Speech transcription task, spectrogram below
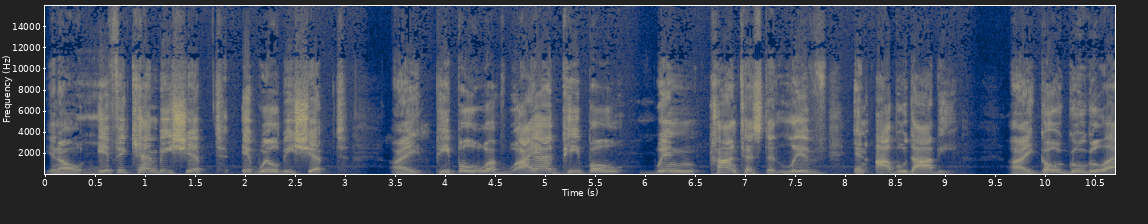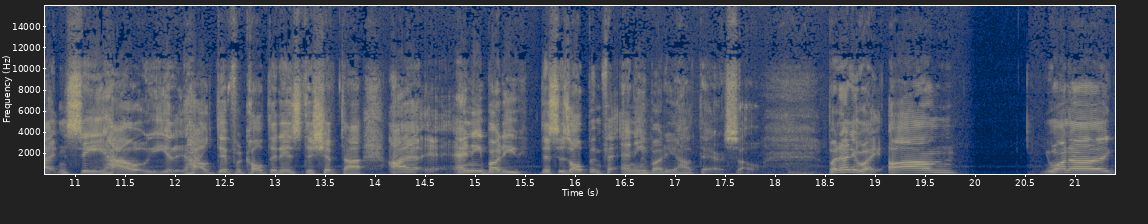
You know, mm. if it can be shipped, it will be shipped. All right. People who have, I had people win contests that live in Abu Dhabi. I go Google that and see how how difficult it is to ship to I anybody. This is open for anybody out there. So, mm. But anyway, um, you want to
